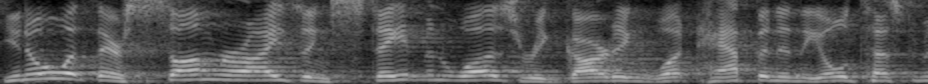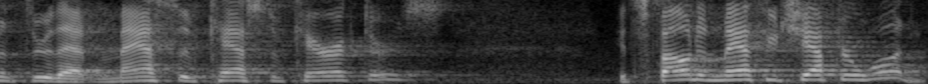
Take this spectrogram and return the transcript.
You know what their summarizing statement was regarding what happened in the Old Testament through that massive cast of characters? It's found in Matthew chapter 1.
